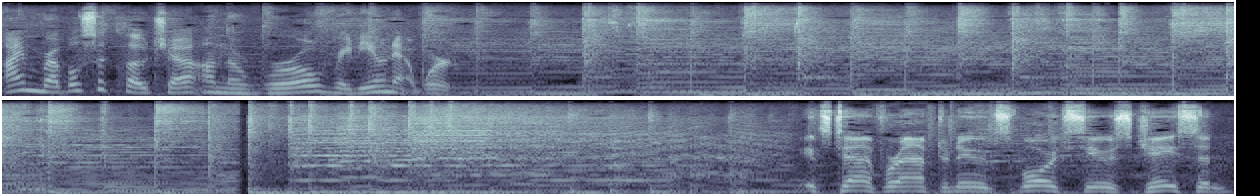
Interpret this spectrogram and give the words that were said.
I'm Rebel Saklocha on the Rural Radio Network. It's time for afternoon sports. Here's Jason.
